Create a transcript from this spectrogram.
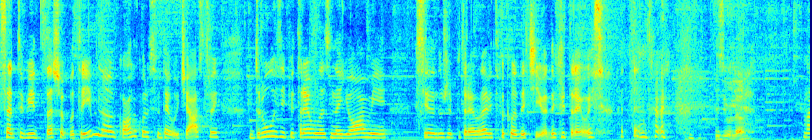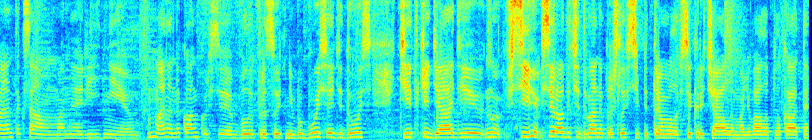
це тобі все, що потрібно. Конкурс, іди, участвуй. Друзі підтримували, знайомі. Всі мене дуже підтримували, навіть викладачі вони підтримують. Юля? У мене так само, у мене рідні. У мене на конкурсі були присутні бабуся, дідусь, тітки, дяді. Ну, всі, всі родичі до мене прийшли, всі підтримували, всі кричали, малювали плакати.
